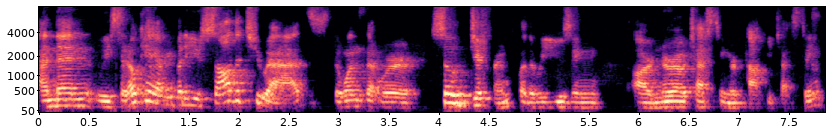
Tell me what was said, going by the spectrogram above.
and then we said, okay, everybody, you saw the two ads, the ones that were so different, whether we're using our neuro testing or copy testing.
